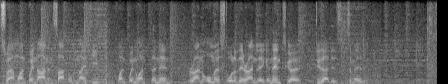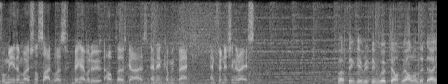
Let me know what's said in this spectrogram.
swam 1.9 and cycled 91.1 and then run almost all of their run leg and then to go do that is, is amazing. For me, the emotional side was being able to help those guys and then coming back and finishing the race. I think everything worked out well on the day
